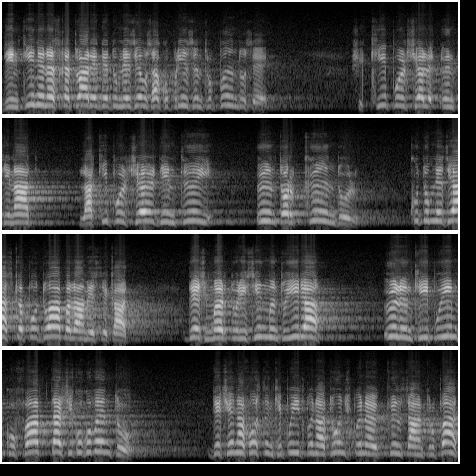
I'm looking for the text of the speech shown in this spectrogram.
din tine născătoare de Dumnezeu s-a cuprins întrupându-se și chipul cel întinat la chipul cel din tâi întorcându-l cu dumnezească podoabă l-a amestecat. Deci, mărturisind mântuirea, îl închipuim cu fapta și cu cuvântul. De ce n-a fost închipuit până atunci, până când s-a întrupat?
